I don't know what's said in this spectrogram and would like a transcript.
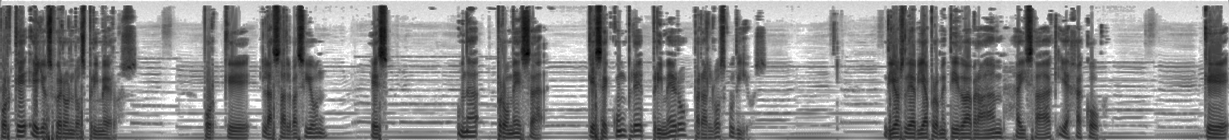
¿Por qué ellos fueron los primeros? Porque la salvación es una promesa que se cumple primero para los judíos. Dios le había prometido a Abraham, a Isaac y a Jacob que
